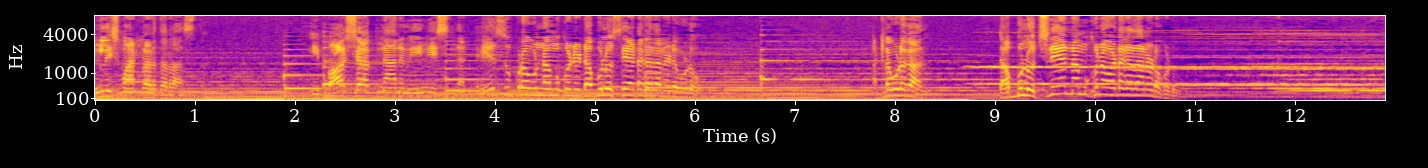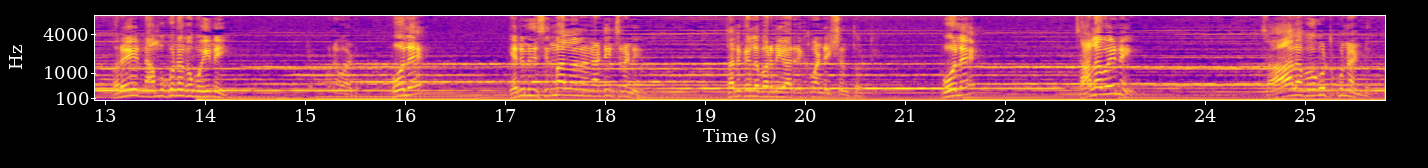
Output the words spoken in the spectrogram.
ఇంగ్లీష్ మాట్లాడతా రాస్తా. ఈ భాషా జ్ఞానం ఏం చేసిందంటే యేసుప్రభు నమ్ముకుంటే డబ్బులు వస్తాయట కదా అన్నాడు ఎవడు. అట్లా కూడా కాదు. డబ్బులు వచ్చినాయని నమ్ముకున్నావట కదా అన్నాడు ఒకడు. ఒరే నమ్ముకున్నాక పోయినాయి. అన్నవాడు పోలే. ఎనిమిది సినిమాలలో నటించిన నేను తనకెళ్ళ భరణి గారి రికమెండేషన్ తోటి. పోలే. చాలా పోయినాయి. చాలా పోగొట్టుకున్నాండి.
